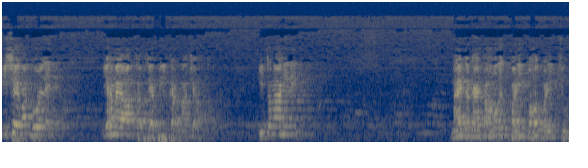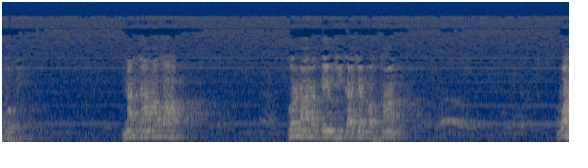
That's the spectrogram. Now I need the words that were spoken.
इसे मत भूलने दें। यह मैं आप सबसे अपील करना चाहता हूँ। इतना ही नहीं। मैं तो कहता हूँ, एक बड़ी, बहुत बड़ी चूक हो गई। ननकाना साहब, गुरु नानक देव जी का जन्म स्थान वह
